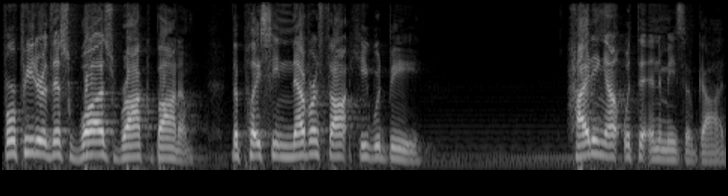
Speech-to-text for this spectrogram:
For Peter, this was rock bottom, the place he never thought he would be. Hiding out with the enemies of God,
